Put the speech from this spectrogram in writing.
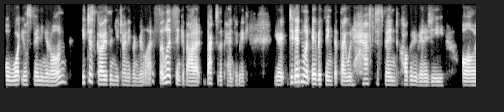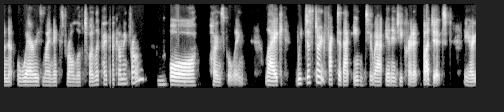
or what you're spending it on, it just goes and you don't even realize. So let's think about it. Back to the pandemic. You know, did anyone ever think that they would have to spend cognitive energy on where is my next roll of toilet paper coming from mm-hmm. or homeschooling. Like we just don't factor that into our energy credit budget, you know,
